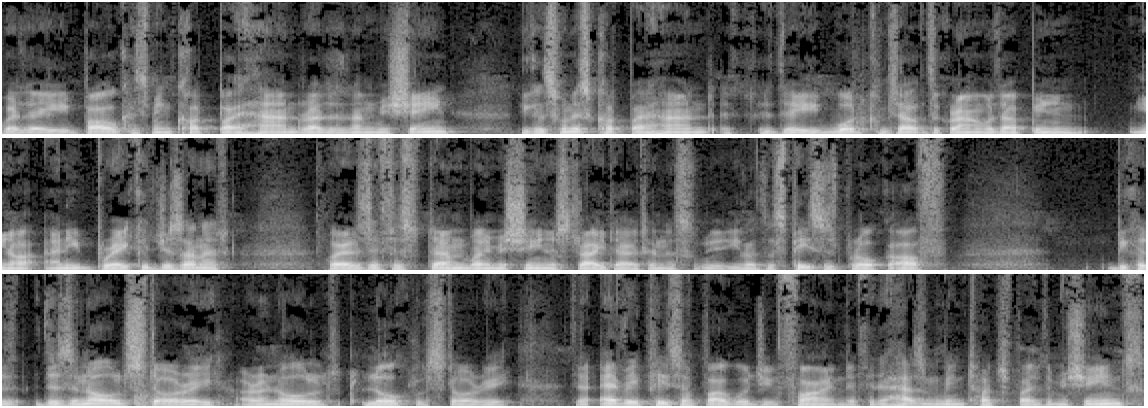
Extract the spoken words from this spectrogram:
where the bog has been cut by hand rather than machine, because when it's cut by hand, it, the wood comes out of the ground without being, you know, any breakages on it. Whereas if it's done by machine, it's dried out and it's, you know, this pieces broke off. Because there's an old story or an old local story that every piece of bogwood you find, if it hasn't been touched by the machines,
